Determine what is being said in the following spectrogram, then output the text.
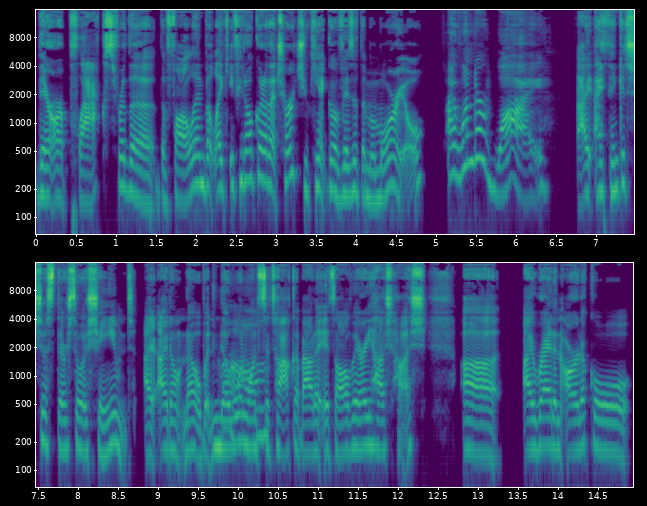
there are plaques for the the fallen. But like, if you don't go to that church, you can't go visit the memorial. I wonder why. I, I think it's just they're so ashamed. I, I don't know, but no one wants to talk about it. It's all very hush hush. Uh, I read an article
